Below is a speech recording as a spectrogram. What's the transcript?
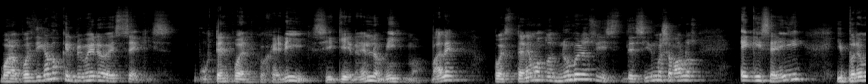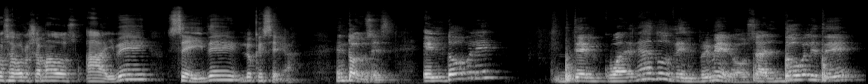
Bueno, pues digamos que el primero es x. Ustedes pueden escoger y si quieren, es lo mismo, ¿vale? Pues tenemos dos números y decidimos llamarlos X e Y y podemos haberlos llamados A y B, C y D, lo que sea. Entonces, el doble del cuadrado del primero, o sea, el doble de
